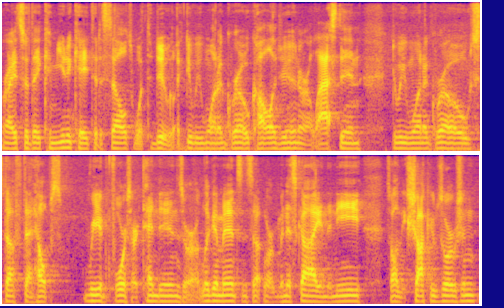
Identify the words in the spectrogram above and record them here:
right? So they communicate to the cells what to do. Like, do we want to grow collagen or elastin? Do we want to grow stuff that helps reinforce our tendons or our ligaments and stuff, or menisci in the knee? So all the shock absorption.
